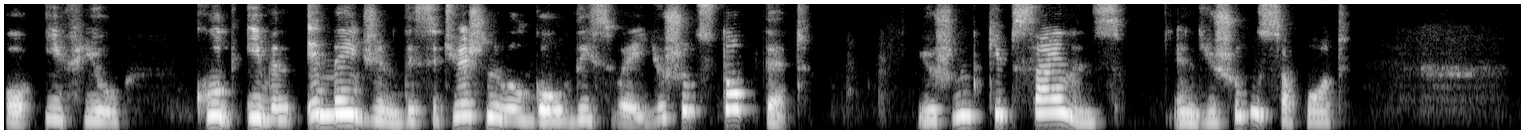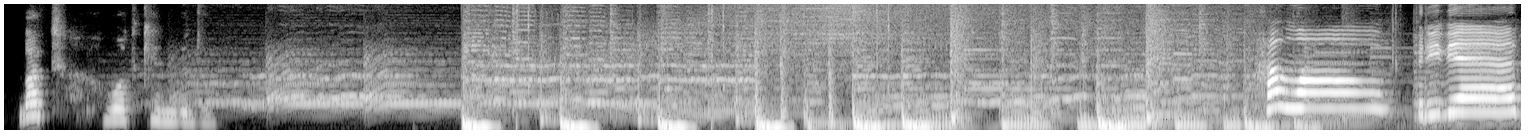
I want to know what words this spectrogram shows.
or if you could even imagine the situation will go this way. You should stop that. You shouldn't keep silence and you shouldn't support. But what can we do? Hello! Привет!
